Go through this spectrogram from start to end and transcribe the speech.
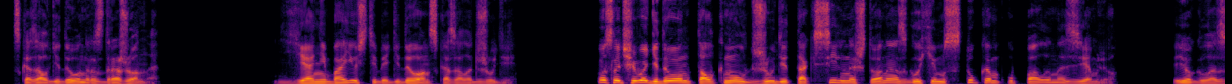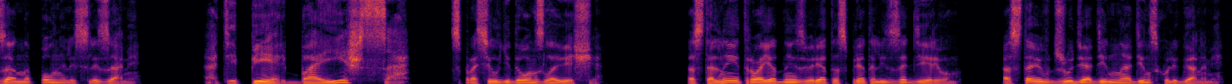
— сказал Гидеон раздраженно. «Я не боюсь тебя, Гидеон», — сказала Джуди. После чего Гидеон толкнул Джуди так сильно, что она с глухим стуком упала на землю. Ее глаза наполнились слезами. «А теперь боишься?» — спросил Гидеон зловеще. Остальные травоядные зверята спрятались за деревом, оставив Джуди один на один с хулиганами.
